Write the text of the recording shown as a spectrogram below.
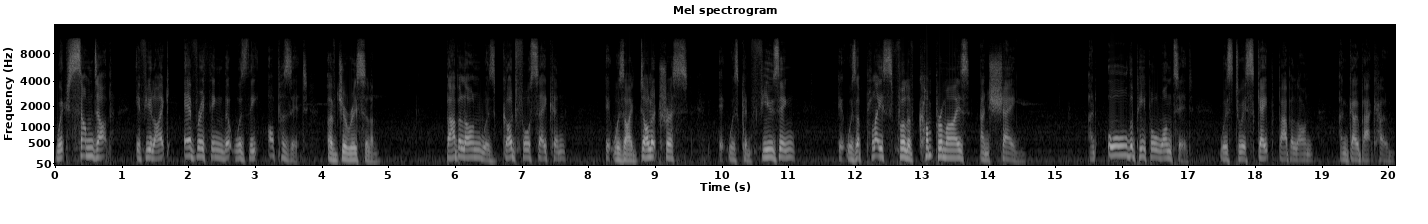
which summed up, if you like, everything that was the opposite of Jerusalem. Babylon was God forsaken, it was idolatrous, it was confusing, it was a place full of compromise and shame. And all the people wanted was to escape Babylon and go back home.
